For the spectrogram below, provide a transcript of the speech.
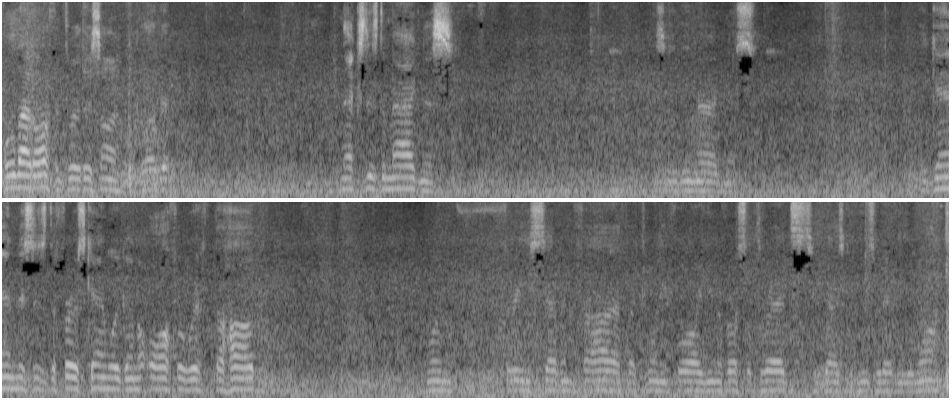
Pull that off and throw this on. Love it. Next is the Magnus. CB Magnus. Again, this is the first can we're going to offer with the hub. 1375 by 24 universal threads. So you guys can use whatever you want.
